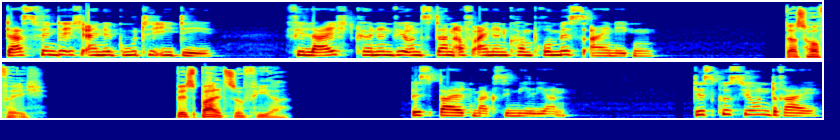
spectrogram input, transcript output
Das finde ich eine gute Idee. Vielleicht können wir uns dann auf einen Kompromiss einigen. Das hoffe ich. Bis bald, Sophia. Bis bald, Maximilian. Diskussion 3.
